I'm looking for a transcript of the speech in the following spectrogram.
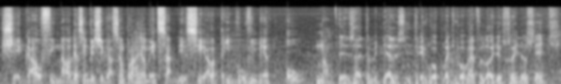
chegar ao final dessa investigação para realmente saber se ela tem envolvimento ou não. Exatamente. Ela se entregou como advogado e falou: Olha, eu sou inocente.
